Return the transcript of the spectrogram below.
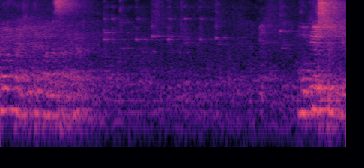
कोण पाहिजे ते मला सांगा. मुकेश शिंदे.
